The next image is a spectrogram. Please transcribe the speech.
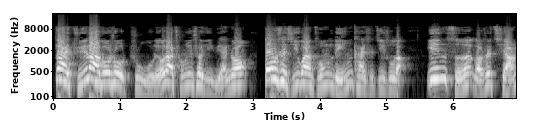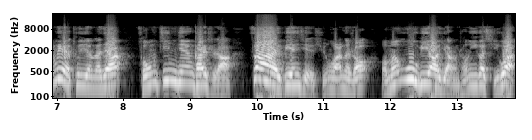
在绝大多数主流的程序设计语言中，都是习惯从零开始计数的。因此，老师强烈推荐大家从今天开始啊，在编写循环的时候，我们务必要养成一个习惯，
